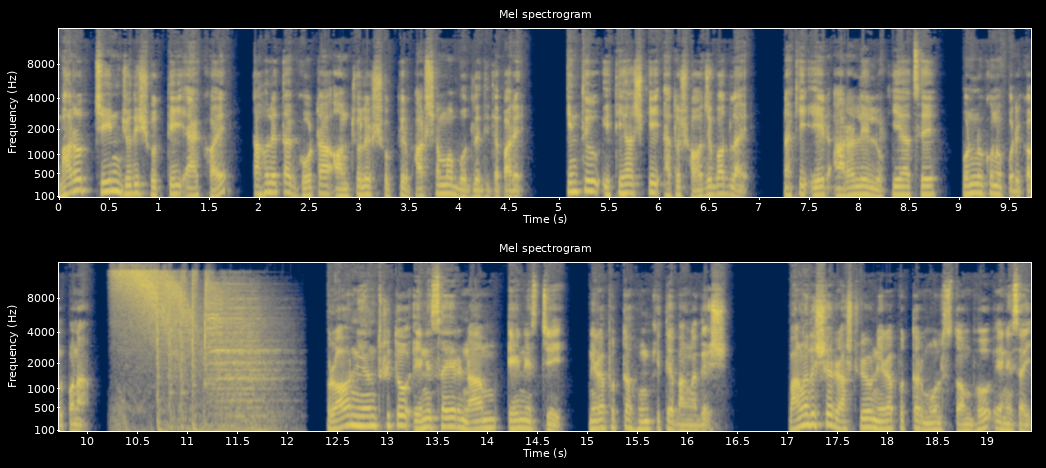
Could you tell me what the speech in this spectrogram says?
ভারত, চীন যদি সত্যিই এক হয়, তাহলে তা গোটা অঞ্চলের শক্তির ভারসাম্য বদলে দিতে পারে। কিন্তু ইতিহাস কি এত সহজে বদলায়, নাকি এর আড়ালে লুকিয়ে আছে অন্য কোনো পরিকল্পনা? র নিয়ন্ত্রিত এনএসআই এর নাম এনএসজি, নিরাপত্তা হুমকিতে বাংলাদেশ। বাংলাদেশের রাষ্ট্রীয় নিরাপত্তার মূল স্তম্ভ এনএসআই।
